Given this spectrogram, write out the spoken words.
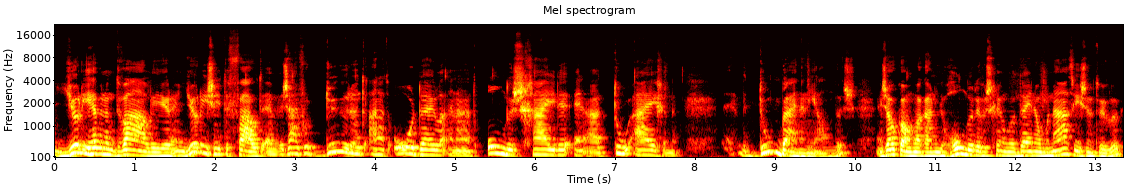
jullie hebben een dwaalleer en jullie zitten fout. En we zijn voortdurend aan het oordelen en aan het onderscheiden en aan het toe-eigenen. We doen bijna niet anders. En zo komen we ook aan die honderden verschillende denominaties natuurlijk.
